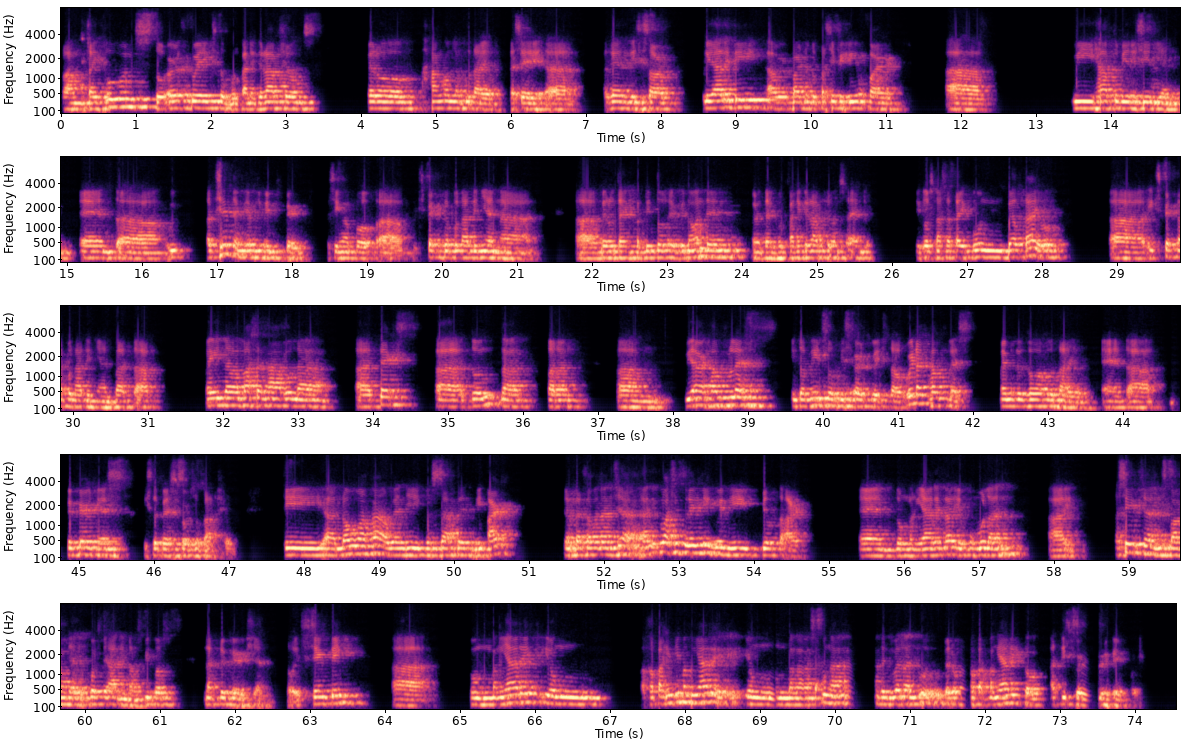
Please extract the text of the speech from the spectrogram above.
from typhoons to earthquakes to volcanic eruptions. Pero hang on lang po tayo kasi uh, again, this is our reality, our part of the Pacific of Fire. Uh, we have to be resilient and uh, we, at the same time, we have to be prepared. Kasi nga po, uh, expect na po natin yan na uh, meron tayong paglindol every now and then, meron tayong volcanic eruptions, and because nasa typhoon belt tayo, uh, expect na po natin yan. But uh, may nabasa na ako na uh, text uh, doon na parang um, we are helpless in the midst of this earthquake now. We're not helpless. May magagawa po tayo. And uh, preparedness is the best course of action. Si uh, Noah nga, when he constructed the ark, nagtatawanan siya. And it wasn't raining when he built the ark. And nung nangyari na yung umulan, ay nasave siya his family and of course the animals because nag-prepare siya. So it's the same thing. Uh, kung mangyari yung kapag hindi mangyari yung mga sakuna, then well and good. Pero kapag mangyari ito, at least we're prepared for it.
